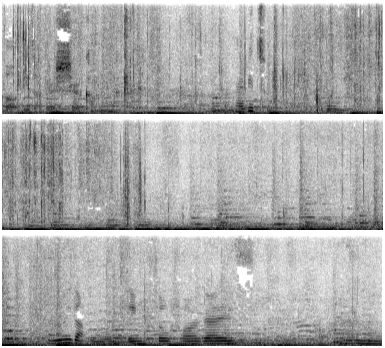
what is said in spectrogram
So these are for sure coming. Maybe two. I only got one thing so far, guys. I don't know.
